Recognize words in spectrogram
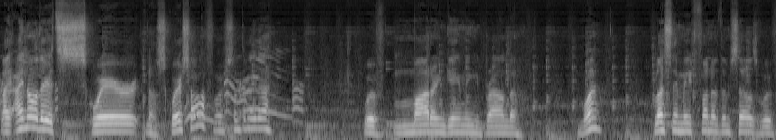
Like I know there's Square, no Squaresoft or something like that. With modern gaming brown, the what? Plus they made fun of themselves with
